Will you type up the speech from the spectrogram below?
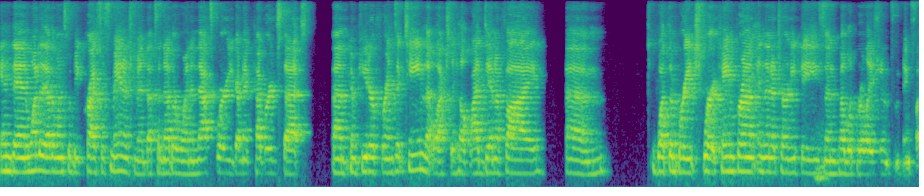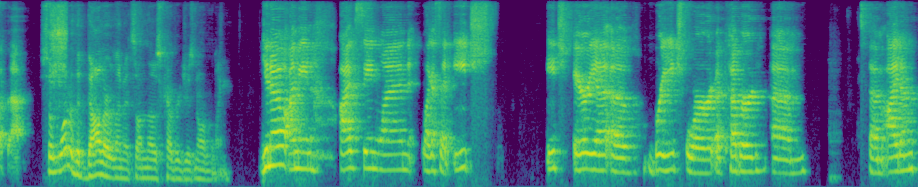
And then one of the other ones would be crisis management. That's another one. And that's where you're going to coverage that um, computer forensic team that will actually help identify um, what the breach, where it came from, and then attorney fees and public relations and things like that. So what are the dollar limits on those coverages normally? You know, I mean, I've seen one, like I said, each each area of breach or a covered um, um, item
